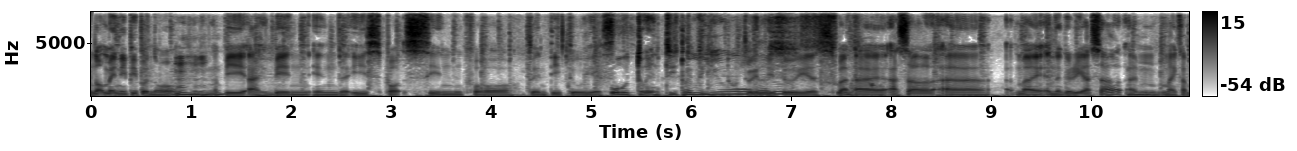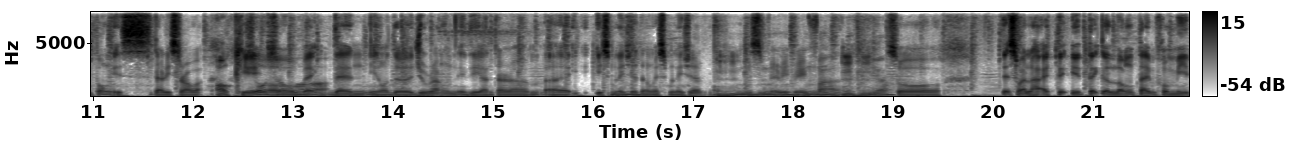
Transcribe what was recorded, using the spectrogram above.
not many people know. Mm-hmm. Tapi I've been in the esports scene for 22 years. Oh, 22 22 years. But uh, asal uh, my negeri asal, I'm, my kampung is dari Sarawak. Okay. So Oh, Sarawak. back then, you know, the jurang di antara uh, East Malaysia dan West Malaysia is very very far. Yeah. So that's why lah. I take it take a long time for me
